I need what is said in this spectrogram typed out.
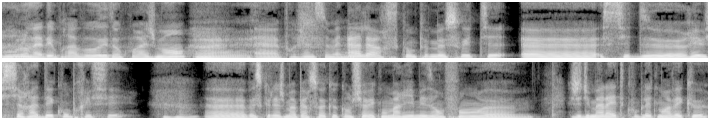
cool, on a des bravos, des encouragements. Euh, prochaine semaine. Alors, ce qu'on peut me souhaiter, euh, c'est de réussir à décompresser. Mhm. Euh, parce que là, je m'aperçois que quand je suis avec mon mari et mes enfants, euh, j'ai du mal à être complètement avec eux,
